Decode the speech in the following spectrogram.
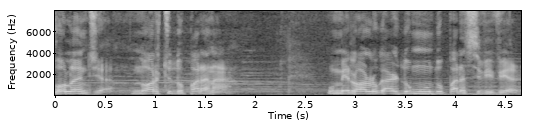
Rolândia, norte do Paraná. O melhor lugar do mundo para se viver.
